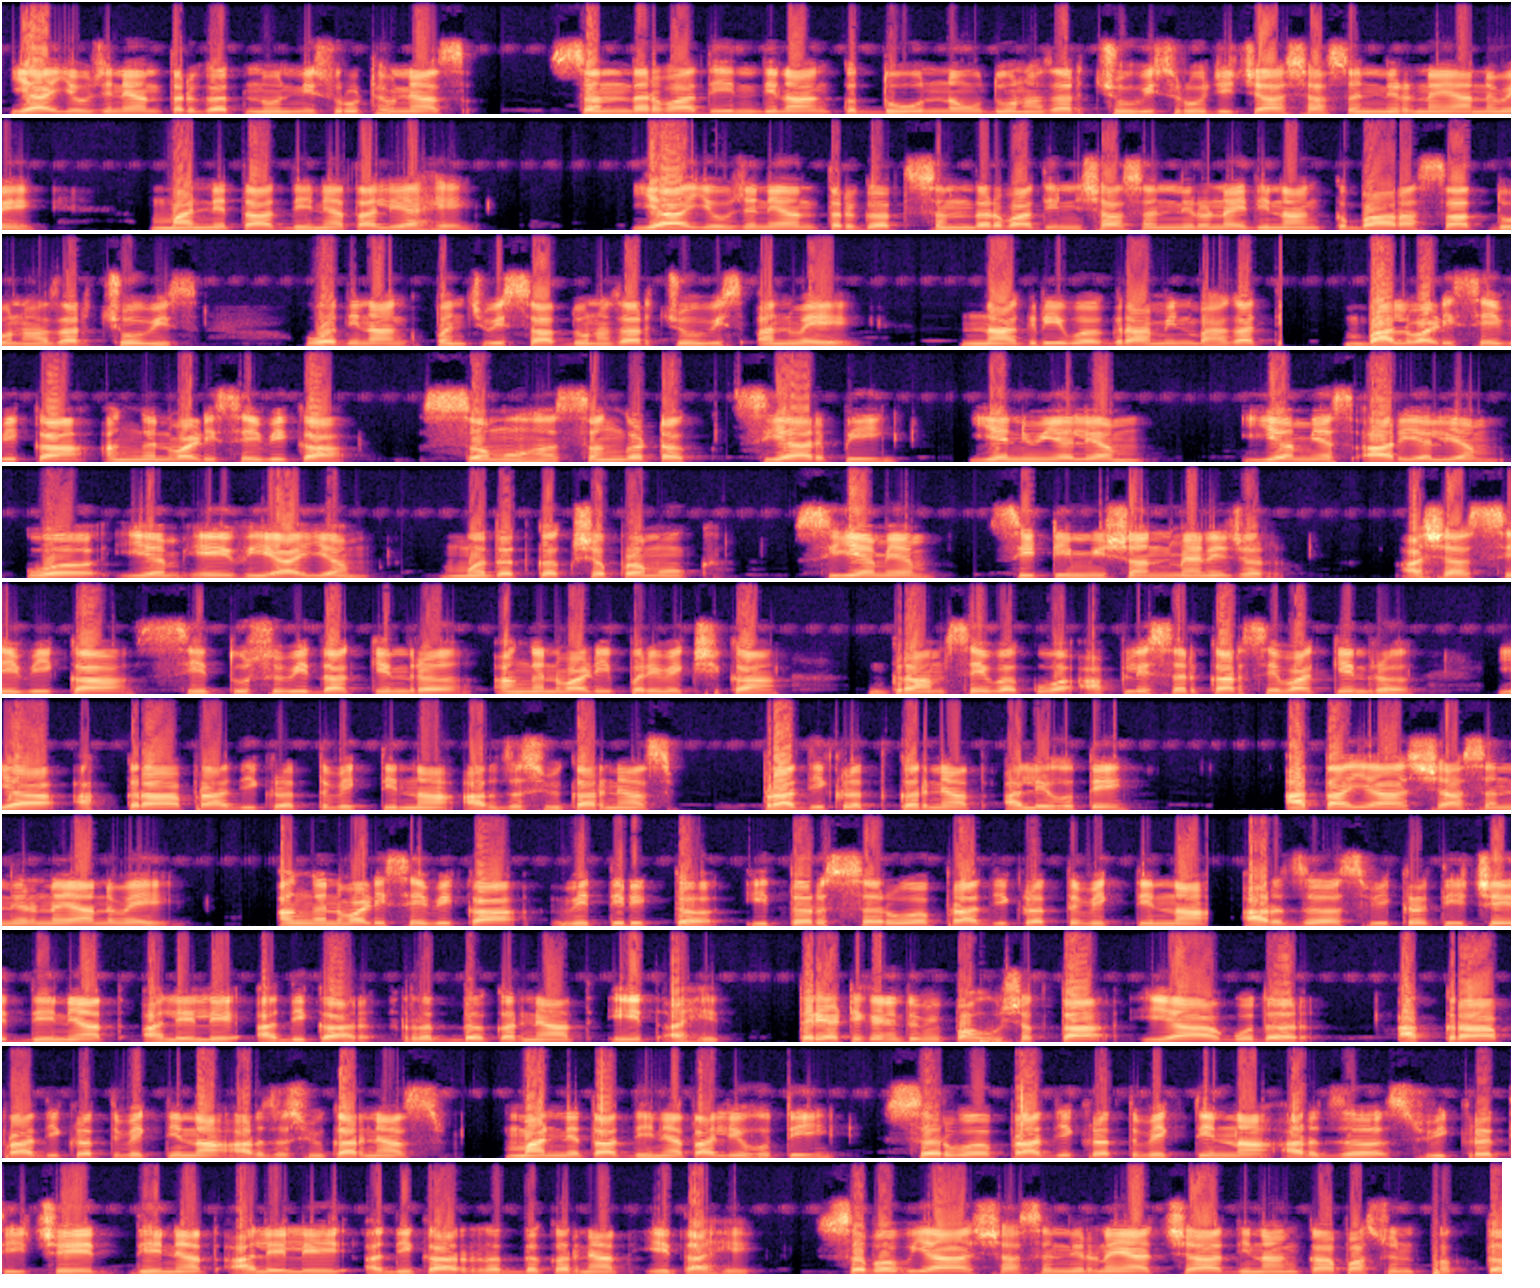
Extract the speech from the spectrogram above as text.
या योजनेअंतर्गत नोंदणी सुरू ठेवण्यास संदर्भाधीन दिनांक दोन नऊ दोन हजार चोवीस रोजीच्या शासन निर्णयान्वये मान्यता देण्यात आली आहे. या योजनेअंतर्गत संदर्भाधीन शासन निर्णय दिनांक बारा सात दोन हजार चोवीस व दिनांक पंचवीस सात दोन हजार चोवीस अन्वये नागरी व ग्रामीण भागातील बालवाडी सेविका अंगणवाडी सेविका समूह संघटक C R P N U L M M S R L M व M A V I M मदत कक्ष प्रमुख C M M city mission manager अशा सेविका सेतू सुविधा केंद्र अंगणवाडी पर्यवेक्षिका ग्रामसेवक व आपले सरकार सेवा केंद्र या अकरा प्राधिकृत व्यक्तींना अर्ज स्वीकारण्यास प्राधिकृत करण्यात आले होते. आता या शासन निर्णयान्वये अंगणवाडी सेविका व्यतिरिक्त इतर सर्व प्राधिकृत व्यक्तींना अर्ज स्वीकृतीचे देण्यात आलेले अधिकार रद्द करण्यात येत आहेत. तर या ठिकाणी तुम्ही पाहू शकता या अगोदर अकरा प्राधिकृत व्यक्तींना अर्ज स्वीकारण्यास मान्यता देण्यात आली होती. सर्व प्राधिकृत व्यक्तींना अर्ज स्वीकृतीचे देण्यात आलेले अधिकार रद्द करण्यात येत आहे. सबब या शासन निर्णयाच्या दिनांकापासून फक्त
